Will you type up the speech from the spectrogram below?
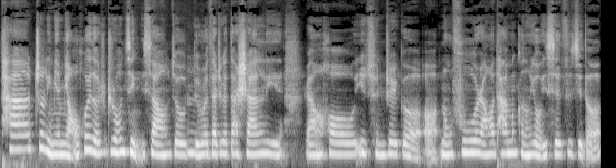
它这里面描绘的这种景象，就比如说在这个大山里，然后一群这个呃农夫，然后他们可能有一些自己的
